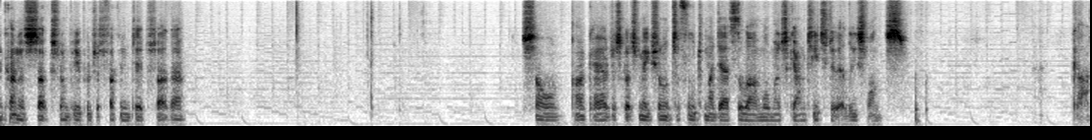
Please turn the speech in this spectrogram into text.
It kind of sucks when people just fucking dips like that. So, okay, I've just got to make sure not to fall to my death, although I'm almost guaranteed to do it at least once. God.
